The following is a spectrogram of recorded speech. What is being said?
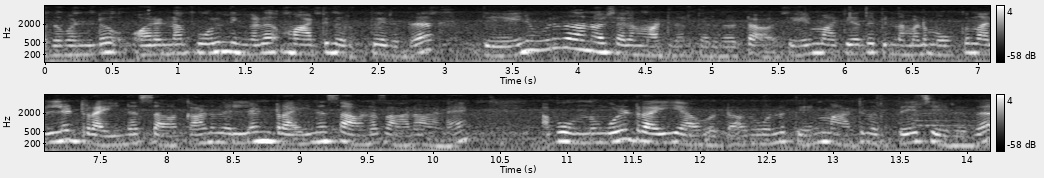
അതുകൊണ്ട് ഒരെണ്ണം പോലും നിങ്ങൾ മാറ്റി നിർത്തരുത്. തേൻ ഒരു കാരണവശാലും മാറ്റി നിർത്തരുത് കേട്ടോ. തേൻ മാറ്റിയാൽ പിന്നെ നമ്മുടെ മൂക്ക് നല്ല ഡ്രൈനെസ് ആവും എല്ലാം ഡ്രൈനെസ് ആവുന്ന സാധനമാണ്. അപ്പോൾ ഒന്നും കൂടി ഡ്രൈ ആവും കേട്ടോ. അതുകൊണ്ട് തേൻ മാറ്റി നിർത്തേ ചെയ്യരുത്.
